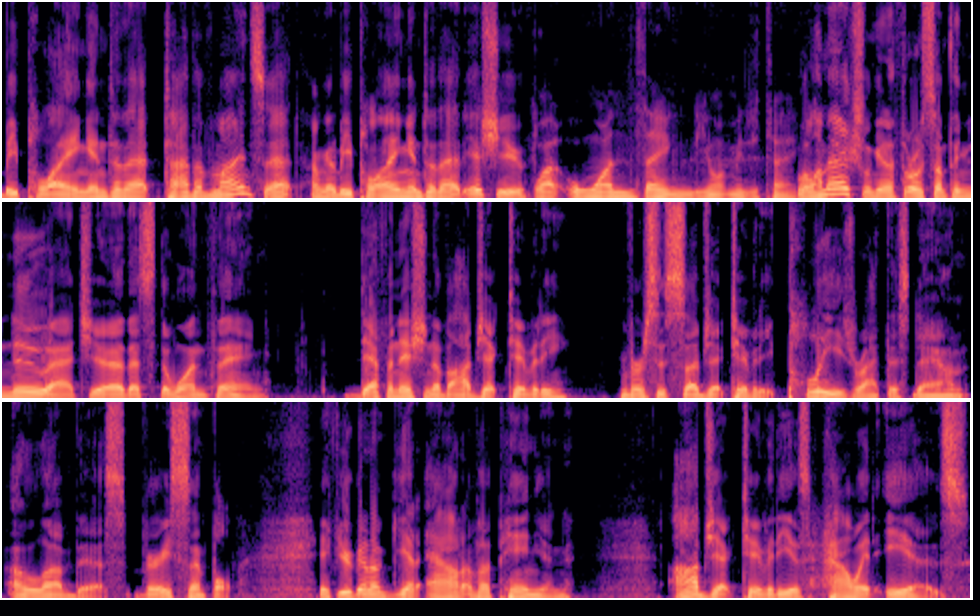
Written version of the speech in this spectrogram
be playing into that type of mindset. I'm going to be playing into that issue. What one thing do you want me to take? Well, I'm actually going to throw something new at you. That's the one thing. Definition of objectivity versus subjectivity. Please write this down. I love this. Very simple. If you're going to get out of opinion, objectivity is how it is,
